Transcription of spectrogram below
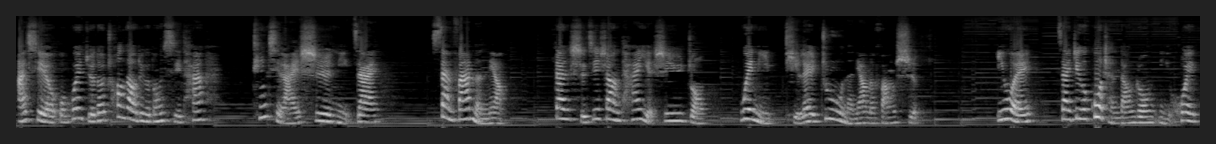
而且我会觉得创造这个东西，它听起来是你在散发能量，但实际上它也是一种为你体内注入能量的方式，因为在这个过程当中，你会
